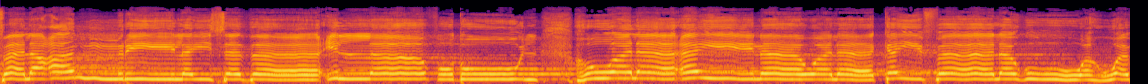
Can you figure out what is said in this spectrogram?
فلعمري ليس ذا إلا فضول هو لا أين ولا كيف له وهو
